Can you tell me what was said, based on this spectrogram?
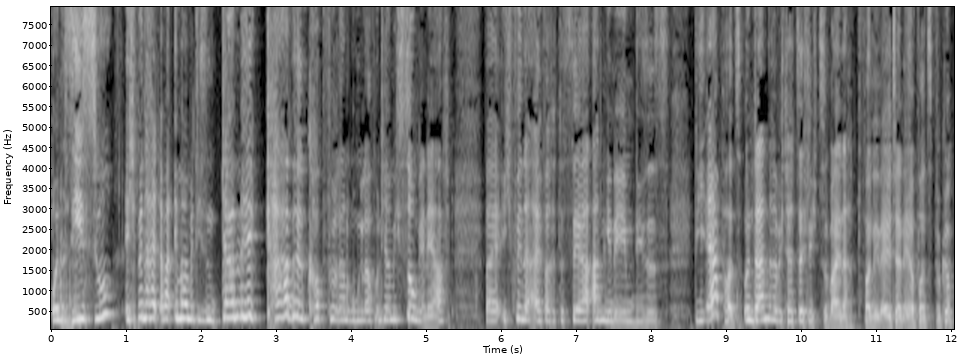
Und siehst du, ich bin halt aber immer mit diesen Gammel-Kabelkopfhörern rumgelaufen und die haben mich so genervt, weil ich finde einfach das sehr angenehm, dieses, die AirPods. Und dann habe ich tatsächlich zu Weihnachten von den Eltern AirPods bekommen.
